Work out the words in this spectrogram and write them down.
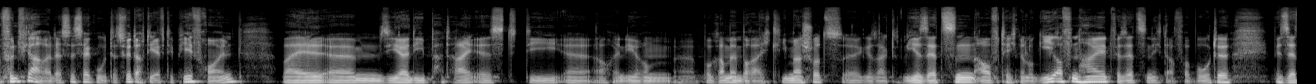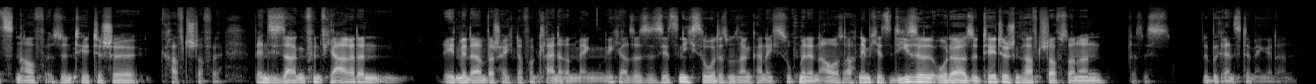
Fünf Jahre, das ist ja gut. Das wird auch die FDP freuen, weil ähm, sie ja die Partei ist, die äh, auch in ihrem äh, Programm im Bereich Klimaschutz äh, gesagt hat, wir setzen auf Technologieoffenheit, wir setzen nicht auf Verbote, wir setzen auf synthetische Kraftstoffe. Wenn Sie sagen fünf Jahre, dann reden wir da wahrscheinlich noch von kleineren Mengen. Nicht? Also es ist jetzt nicht so, dass man sagen kann, ich suche mir dann aus, ach, nehme ich jetzt Diesel oder synthetischen Kraftstoff, sondern das ist eine begrenzte Menge dann.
